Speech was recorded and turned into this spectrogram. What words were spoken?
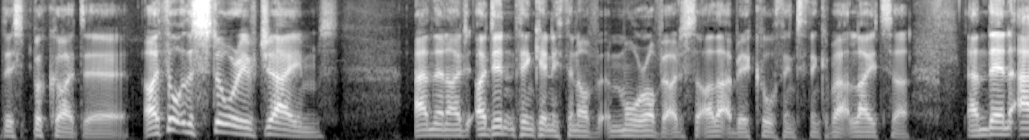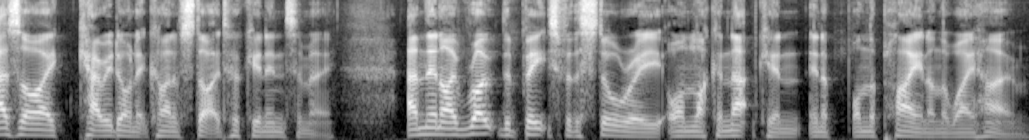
this book idea. I thought of the story of James, and then I, I didn't think anything of it, more of it. I just thought, oh, that'd be a cool thing to think about later. And then as I carried on, it kind of started hooking into me. And then I wrote the beats for the story on like a napkin in a, on the plane on the way home.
